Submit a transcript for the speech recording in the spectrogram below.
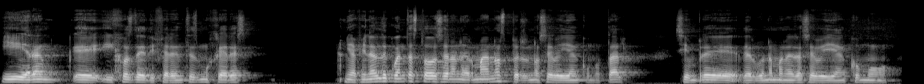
y eran eh, hijos de diferentes mujeres y a final de cuentas todos eran hermanos pero no se veían como tal, siempre de alguna manera se veían como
